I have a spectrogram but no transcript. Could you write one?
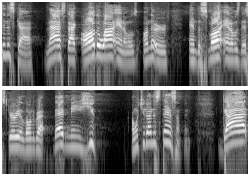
in the sky, livestock, all the wild animals on the earth, and the small animals that scurry along the ground. That means you. I want you to understand something. God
